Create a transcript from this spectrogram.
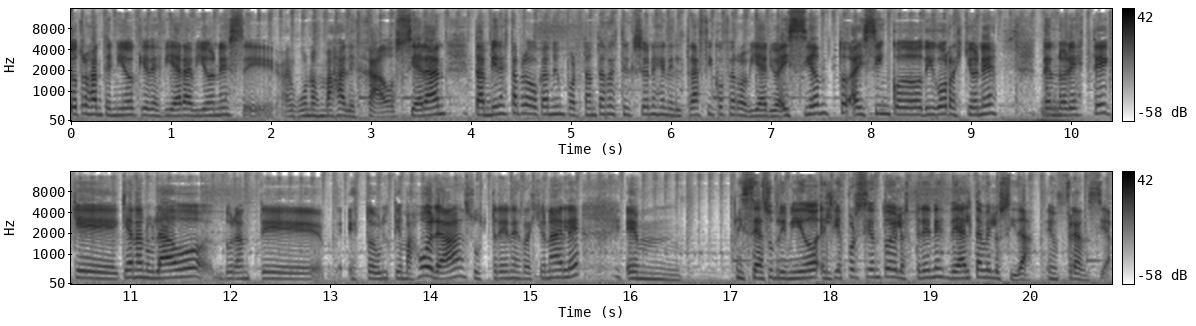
otros han tenido que desviar aviones, eh, algunos más alejados. Ciarán también está provocando importantes restricciones en el tráfico ferroviario. Hay, ciento, hay cinco, digo, regiones del noreste que, que han anulado durante estas últimas horas sus trenes regionales. Em, y se ha suprimido el 10% de los trenes de alta velocidad en Francia,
